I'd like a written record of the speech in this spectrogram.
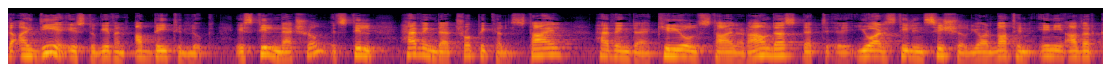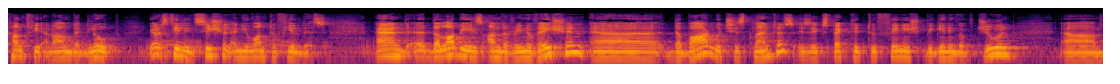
The idea is to give an updated look. It's still natural. It's still having that tropical style having the Creole style around us, that uh, you are still in Seychelles. You are not in any other country around the globe. You're still in Seychelles and you want to feel this. And uh, the lobby is under renovation. Uh, the bar, which is Planters, is expected to finish beginning of June. Um,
